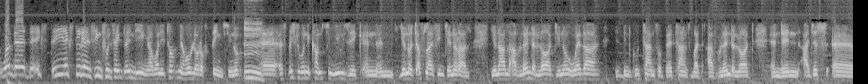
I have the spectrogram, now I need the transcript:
well, the the, ex- the experience in Saint Ending, when it taught me a whole lot of things, you know, uh, especially when it comes to music and, and, you know, just life in general. You know, I've- I've learned a lot, you know, whether it's been good times or bad times, but I've learned a lot. And then I just uh,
